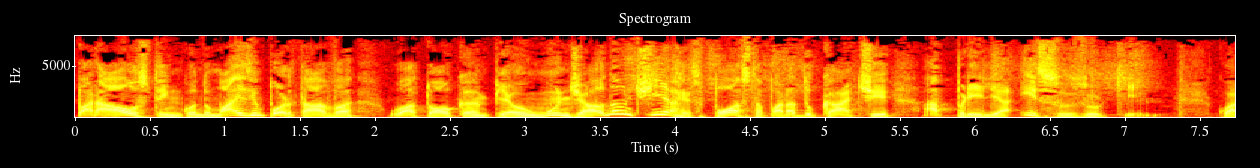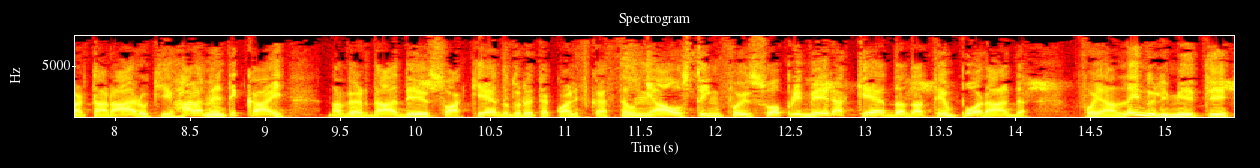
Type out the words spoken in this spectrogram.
para Austin, quando mais importava, o atual campeão mundial não tinha resposta para Ducati, Aprilia e Suzuki. Quartararo, que raramente cai, na verdade, sua queda durante a qualificação em Austin foi sua primeira queda da temporada. Foi além do limite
